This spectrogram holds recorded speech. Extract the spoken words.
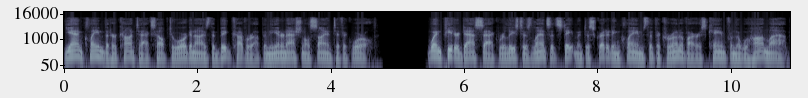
Yan claimed that her contacts helped to organize the big cover up in the international scientific world. When Peter Daszak released his Lancet statement discrediting claims that the coronavirus came from the Wuhan lab,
